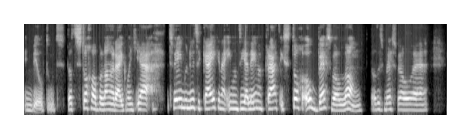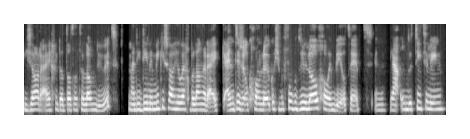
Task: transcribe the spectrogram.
in beeld doet. Dat is toch wel belangrijk, want ja, twee minuten kijken naar iemand die alleen maar praat is toch ook best wel lang. Dat is best wel uh, bizar eigenlijk dat, dat dat te lang duurt. Maar die dynamiek is wel heel erg belangrijk. En het is ook gewoon leuk als je bijvoorbeeld je logo in beeld hebt. En ja, ondertiteling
